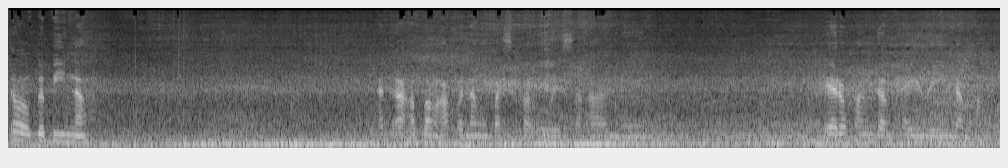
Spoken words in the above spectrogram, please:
Ito, gabi na. Nag-aabang ako ng bus pa uwi sa amin. Pero hanggang highway lang ako.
